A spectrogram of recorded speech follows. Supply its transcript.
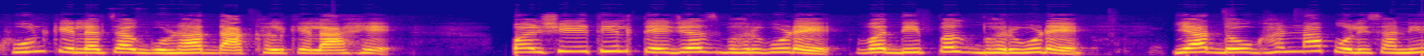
खून केल्याचा गुन्हा दाखल केला आहे. पळशी येथील तेजस भरगुडे व दीपक भरगुडे या दोघांना पोलिसांनी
